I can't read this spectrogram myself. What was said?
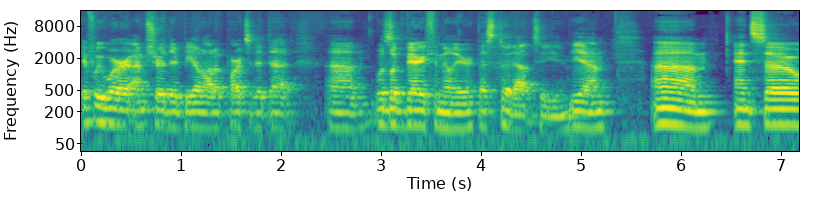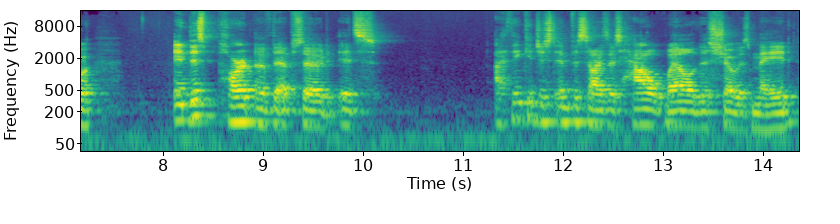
if we were, I'm sure there'd be a lot of parts of it that um, would look very familiar. That stood out to you. Yeah. Um, and so in this part of the episode, it's I think it just emphasizes how well this show is made.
